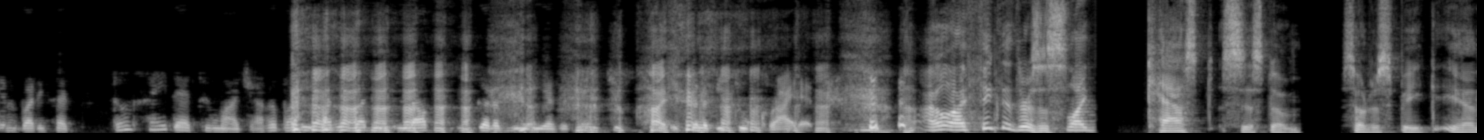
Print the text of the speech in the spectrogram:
Everybody said, "Don't say that too much." Everybody everybody loves is gonna be here. It's, just, it's gonna be too crowded. I, I think that there's a slight caste system, so to speak, in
